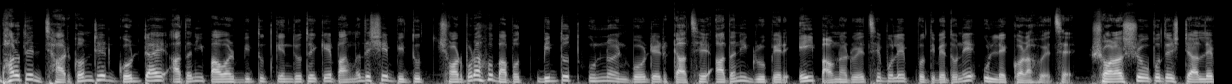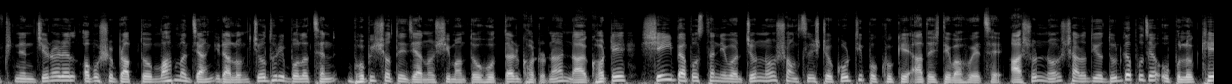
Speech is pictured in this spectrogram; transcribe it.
ভারতের ঝাড়খণ্ডের গোড্ডায় আদানি পাওয়ার বিদ্যুৎ কেন্দ্র থেকে বাংলাদেশে বিদ্যুৎ সরবরাহ বাবদ বিদ্যুৎ উন্নয়ন বোর্ডের কাছে আদানি গ্রুপের এই পাওনা রয়েছে বলে প্রতিবেদনে উল্লেখ করা হয়েছে। স্বরাষ্ট্র উপদেষ্টা লেফটেন্যান্ট জেনারেল অবসরপ্রাপ্ত মোহাম্মদ জাহাঙ্গীর আলম চৌধুরী বলেছেন, ভবিষ্যতে যেন সীমান্ত হত্যার ঘটনা না ঘটে, সেই ব্যবস্থা নেওয়ার জন্য সংশ্লিষ্ট কর্তৃপক্ষকে আদেশ দেওয়া হয়েছে। আসন্ন শারদীয় দুর্গাপূজা উপলক্ষে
